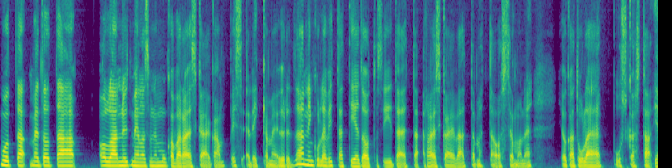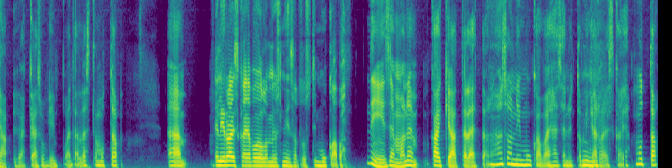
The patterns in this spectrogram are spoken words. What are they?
Mutta me tota, ollaan nyt, meillä on semmoinen mukava raiskaajakamppis, eli me yritetään niin kuin levittää tietoutta siitä, että raiskaaja ei välttämättä ole semmoinen, joka tulee puskasta ja hyökkää sun kimppuun tällaista, mutta... Ähm, Eli raiskaaja voi olla myös niin sanotusti mukava. Niin, semmoinen, kaikki ajattelee, että no, se on niin mukava, eihän se nyt ole mikään mm. raiskaaja. Mutta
